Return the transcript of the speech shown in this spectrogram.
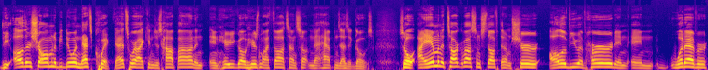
The other show I'm going to be doing, that's quick. That's where I can just hop on and, and here you go. Here's my thoughts on something that happens as it goes. So I am going to talk about some stuff that I'm sure all of you have heard and, and whatever.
